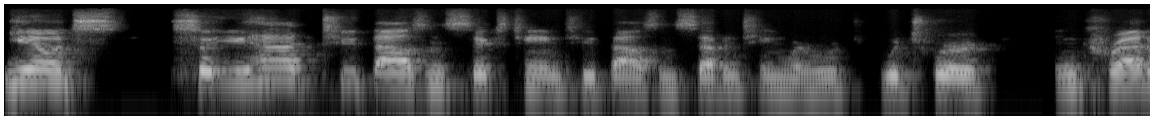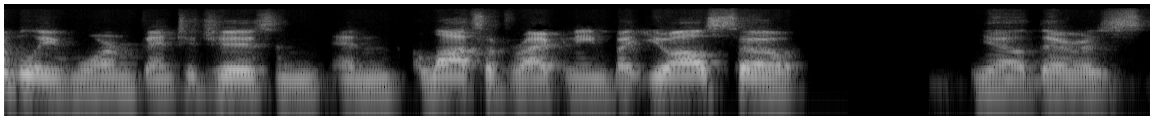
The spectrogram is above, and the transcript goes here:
You know, it's so you had 2016, 2017, where, which were incredibly warm vintages and, and lots of ripening, but you also, you know, there was,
